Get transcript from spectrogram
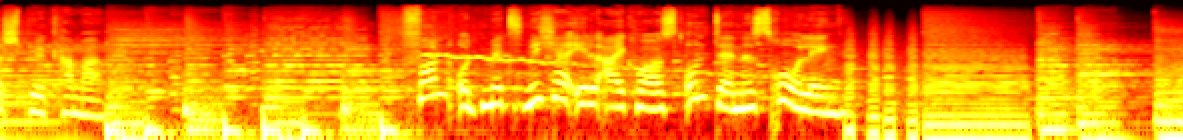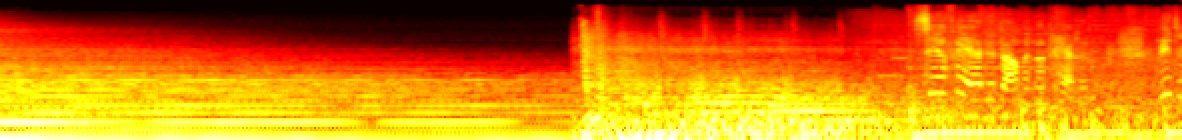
Hörspielkammer. Von und mit Michael Eickhorst und Dennis Rohling. Sehr verehrte Damen und Herren, bitte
